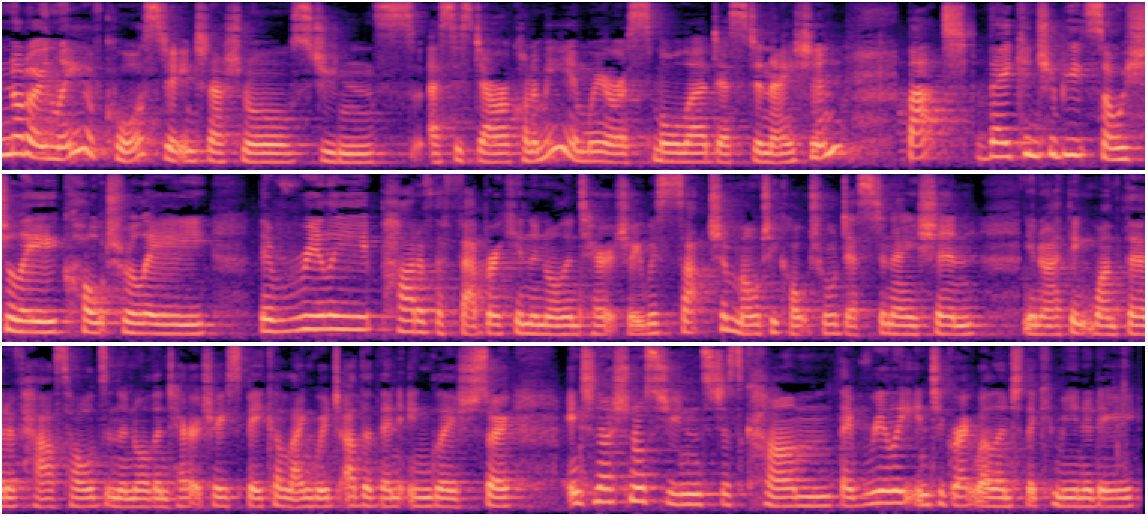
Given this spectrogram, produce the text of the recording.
not only, of course, do international students assist our economy, and we're a smaller destination, but they contribute socially, culturally. They're really part of the fabric in the Northern Territory. We're such a multicultural destination. You know, I think one third of households in the Northern Territory speak a language other than English. So international students just come, they really integrate well into the community,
